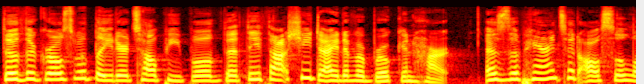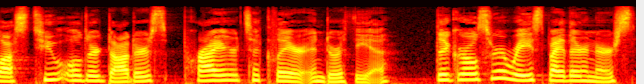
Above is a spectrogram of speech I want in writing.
Though the girls would later tell people that they thought she died of a broken heart, as the parents had also lost two older daughters prior to Claire and Dorothea. The girls were raised by their nurse,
